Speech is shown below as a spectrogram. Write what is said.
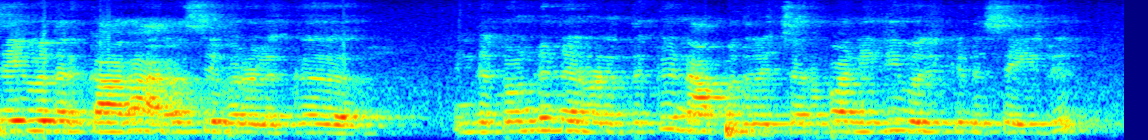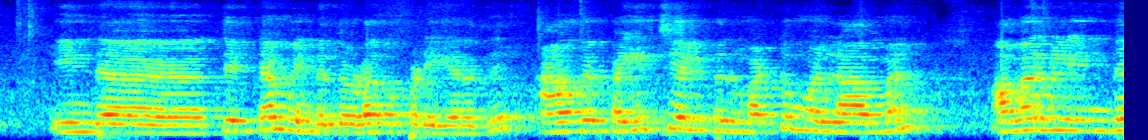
செய்வதற்காக அரசு இவர்களுக்கு இந்த தொண்டு நிறுவனத்துக்கு நாற்பது லட்சம் ரூபாய் நிதி ஒதுக்கீடு செய்து இந்த திட்டம் இன்று தொடங்கப்படுகிறது. ஆகவே பயிற்சி அளிப்பது மட்டுமல்லாமல் அவர்கள் இந்த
